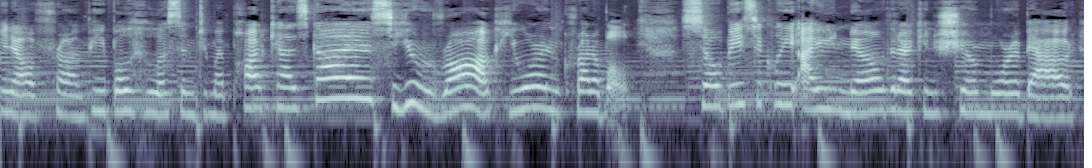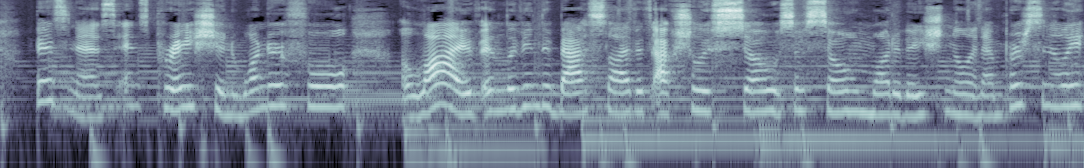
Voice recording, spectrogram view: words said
you know, from people who listen to my podcast. Guys, you rock, you are incredible. So basically, I know that I can share more about business, inspiration, wonderful, alive, and living the best life. It's actually so, so, so motivational, and I'm personally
